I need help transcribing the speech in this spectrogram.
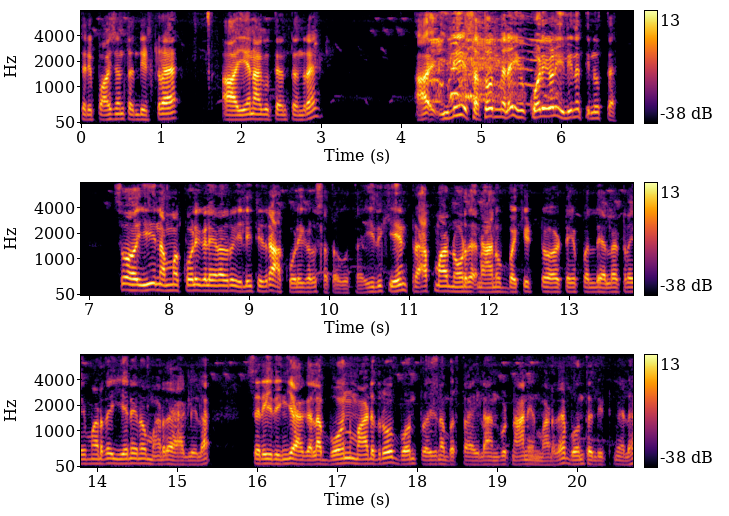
ಸರಿ ಪಾಯ್ಸನ್ ತಂದಿಟ್ರೆ ಏನಾಗುತ್ತೆ ಅಂತಂದರೆ, ಆ ಇಲಿ ಸತ್ತೋದ್ಮೇಲೆ ಇವು ಕೋಳಿಗಳು ಇಲಿನ ತಿನ್ನುತ್ತೆ. ಸೊ ಈ ನಮ್ಮ ಕೋಳಿಗಳು ಏನಾದರೂ ಇಲಿ ತಿಂದರೆ ಆ ಕೋಳಿಗಳು ಸತ್ತೋಗುತ್ತೆ. ಇದಕ್ಕೆ ಏನು ಟ್ರ್ಯಾಪ್ ಮಾಡಿ ನೋಡಿದೆ. ನಾನು ಬಕೆಟ್ ಟೇಪಲ್ಲಿ ಎಲ್ಲ ಟ್ರೈ ಮಾಡಿದೆ, ಏನೇನೋ ಮಾಡಿದೆ ಆಗಲಿಲ್ಲ. ಸರಿ, ಇದು ಹಿಂಗೆ ಆಗಲ್ಲ. ಬೋನ್ ಮಾಡಿದ್ರು ಬೋನ್ ಪ್ರಯೋಜನ ಬರ್ತಾ ಇಲ್ಲ ಅಂದ್ಬಿಟ್ಟು ನಾನೇನು ಮಾಡಿದೆ? ಬೋನ್ ತಂದಿಟ್ಟ ಮೇಲೆ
